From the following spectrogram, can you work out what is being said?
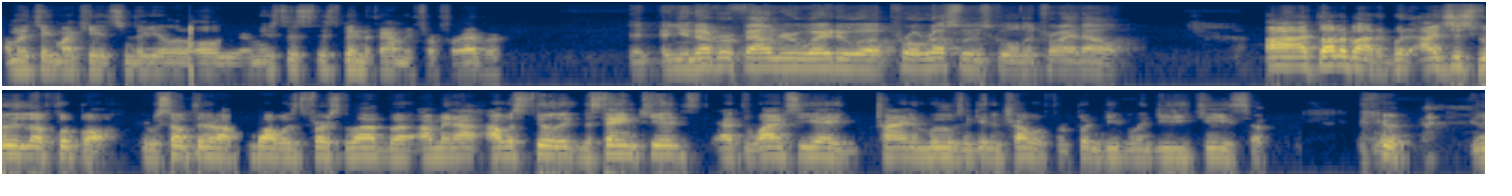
I'm going to take my kids as soon as they get a little older. I mean, it's just, it's been the family for forever. And, and you never found your way to a pro wrestling school to try it out. I thought about it, but I just really love football. It was something about football was the first love. But I mean, I, I was still the, the, same kids at the YMCA trying to moves and get in trouble for putting people in DDTs. So yeah, yeah,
